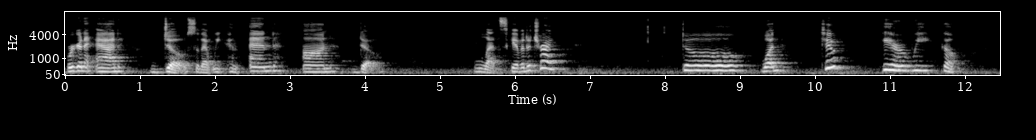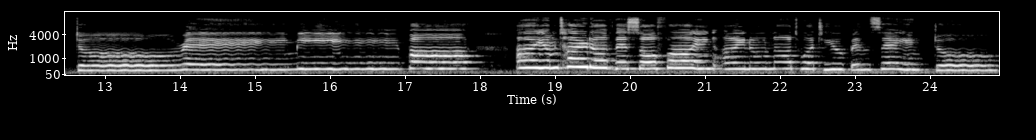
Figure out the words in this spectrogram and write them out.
we're going to add do so that we can end on do. Let's give it a try. Do, one, two, here we go. Do, re, mi, fa. I am tired of this solfaing. I know not what you've been saying. Do,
